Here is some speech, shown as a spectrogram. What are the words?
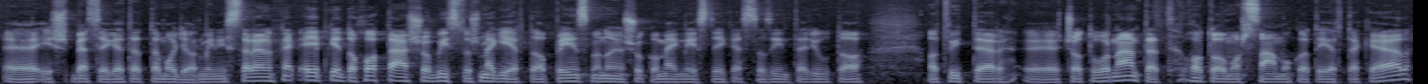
e, és beszélgetett a magyar miniszterelnöknek. Egyébként a hatása biztos megérte a pénzt, mert nagyon sokan megnézték ezt az interjút a, a Twitter e, csatornán, tehát hatalmas számokat értek el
